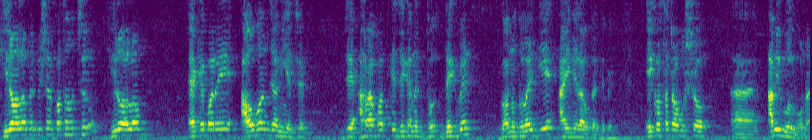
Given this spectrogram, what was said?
হিরো আলমের বিষয়ে কথা হচ্ছিল। হিরো আলম একেবারে আহ্বান জানিয়েছেন যে আরাফাতকে যেখানে দেখবেন, গণধোলাই দিয়ে আইনের আওতায় দেবেন। এই কথাটা অবশ্য আমি বলব না।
